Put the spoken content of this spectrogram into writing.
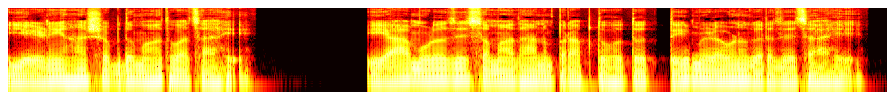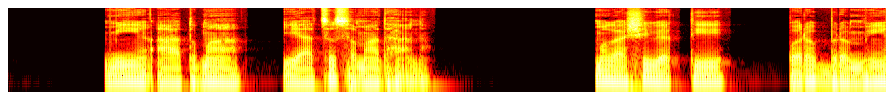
येणे हा शब्द महत्त्वाचा आहे. यामुळं जे समाधान प्राप्त होतं ते मिळवणं गरजेचं आहे. मी आत्मा याचं समाधान. मग अशी व्यक्ती परब्रह्मी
